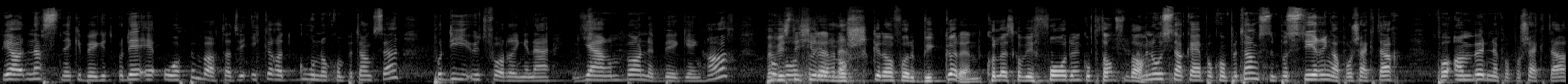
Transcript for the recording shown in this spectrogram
Vi har nesten ikke bygget, og det er åpenbart at vi ikke har hatt god nok kompetanse på de utfordringene jernbanebygging har. Men hvis ikke det er norske da for byggeren, hvordan skal vi få den kompetansen da? Men nå snakker jeg på kompetansen på styring av prosjekter, på anbudene på prosjekter.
